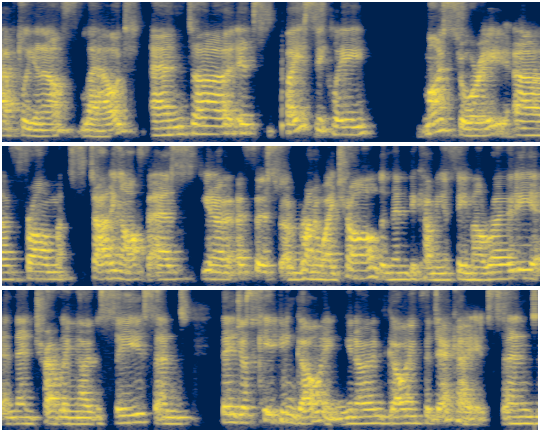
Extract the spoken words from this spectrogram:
aptly enough, Loud. And uh, it's basically my story uh, from starting off as, you know, a first a runaway child and then becoming a female roadie and then traveling overseas and then just keeping going, you know, and going for decades. And,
